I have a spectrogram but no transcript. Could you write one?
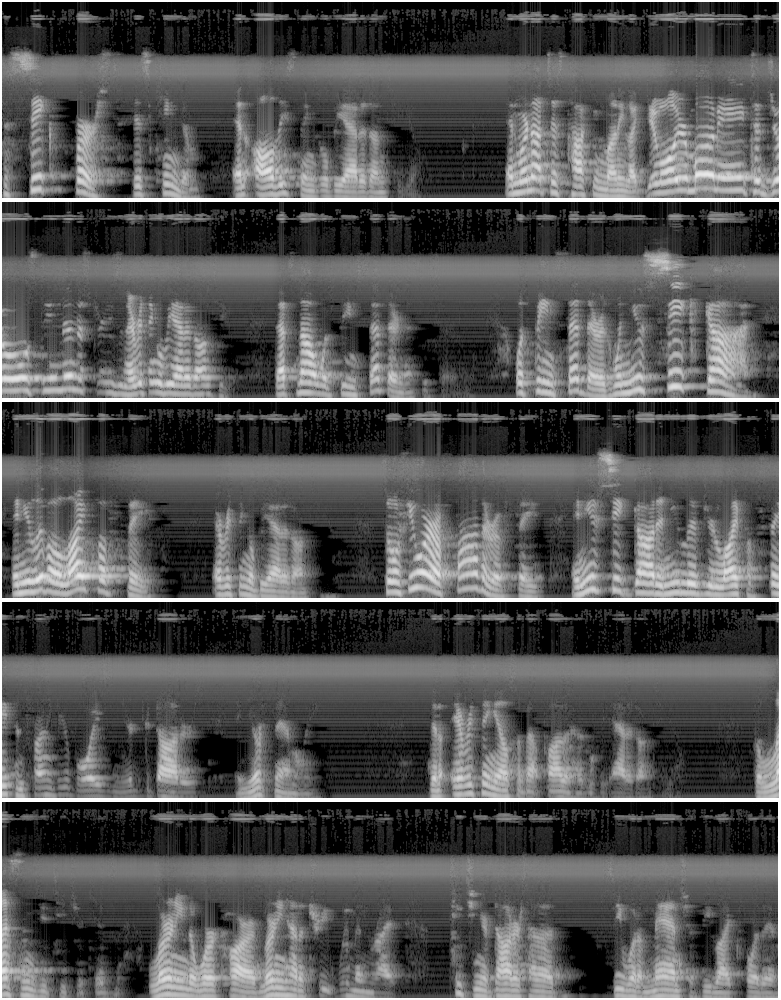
to seek first his kingdom, and all these things will be added unto you. And we're not just talking money like give all your money to Joel Osteen Ministries and everything will be added onto you. That's not what's being said there necessarily. What's being said there is when you seek God and you live a life of faith, everything will be added on. So if you are a father of faith, and you seek God and you live your life of faith in front of your boys and your daughters and your family, then everything else about fatherhood will be added onto you. The lessons you teach your kids, learning to work hard, learning how to treat women right, teaching your daughters how to see what a man should be like for them,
